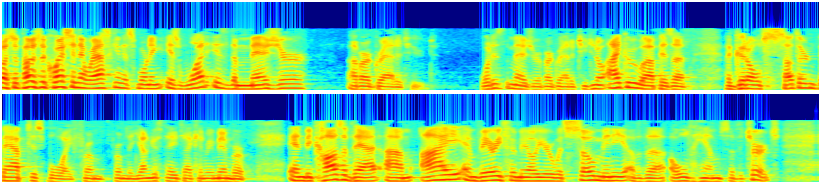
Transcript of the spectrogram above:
So I suppose the question that we're asking this morning is what is the measure of our gratitude? What is the measure of our gratitude? You know, I grew up as a, a good old Southern Baptist boy from, from the youngest age I can remember. And because of that, um, I am very familiar with so many of the old hymns of the church.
